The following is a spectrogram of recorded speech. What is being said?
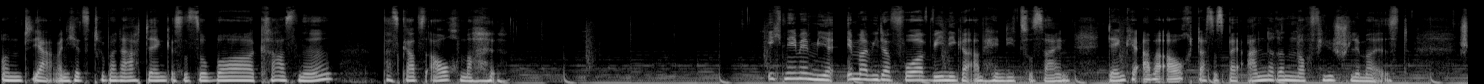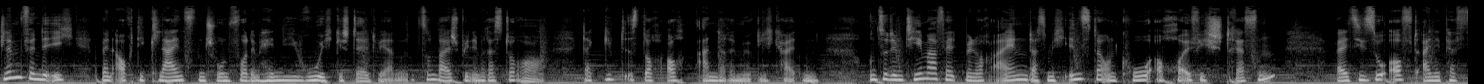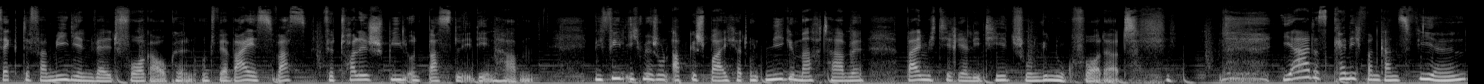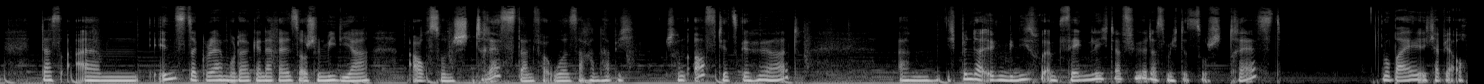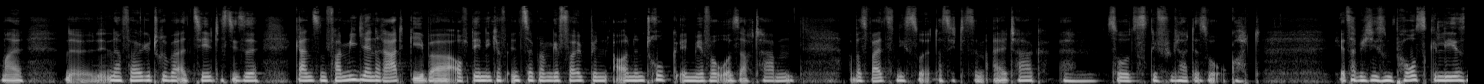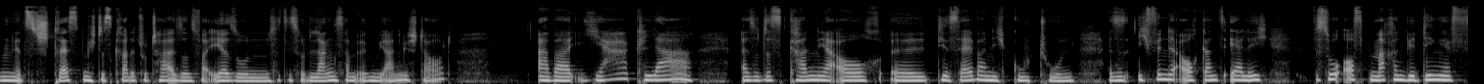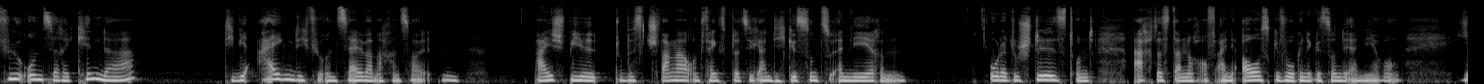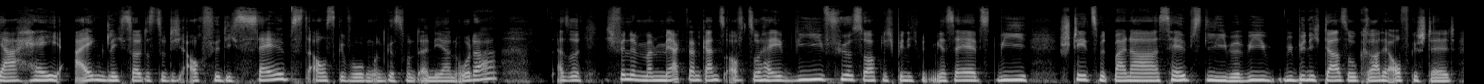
und ja, wenn ich jetzt drüber nachdenke, ist es so, boah, krass, ne? Das gab's auch mal. Ich nehme mir immer wieder vor, weniger am Handy zu sein, denke aber auch, dass es bei anderen noch viel schlimmer ist. Schlimm finde ich, wenn auch die Kleinsten schon vor dem Handy ruhig gestellt werden, zum Beispiel im Restaurant. Da gibt es doch auch andere Möglichkeiten. Und zu dem Thema fällt mir noch ein, dass mich Insta und Co auch häufig stressen, weil sie so oft eine perfekte Familienwelt vorgaukeln und wer weiß, was für tolle Spiel- und Bastelideen haben. Wie viel ich mir schon abgespeichert und nie gemacht habe, weil mich die Realität schon genug fordert. ja, das kenne ich von ganz vielen, dass ähm, Instagram oder generell Social Media auch so einen Stress dann verursachen, habe ich schon oft jetzt gehört. Ähm, ich bin da irgendwie nicht so empfänglich dafür, dass mich das so stresst. Wobei, ich habe ja auch mal ne, in einer Folge drüber erzählt, dass diese ganzen Familienratgeber, auf denen ich auf Instagram gefolgt bin, auch einen Druck in mir verursacht haben. Aber es war jetzt nicht so, dass ich das im Alltag ähm, so das Gefühl hatte, so, oh Gott, jetzt habe ich diesen Post gelesen, jetzt stresst mich das gerade total, sonst war eher so ein, es hat sich so langsam irgendwie angestaut. Aber ja, klar, also das kann ja auch äh, dir selber nicht gut tun. Also ich finde auch ganz ehrlich, so oft machen wir Dinge für unsere Kinder, die wir eigentlich für uns selber machen sollten. Beispiel, du bist schwanger und fängst plötzlich an, dich gesund zu ernähren. Oder du stillst und achtest dann noch auf eine ausgewogene, gesunde Ernährung. Ja, hey, eigentlich solltest du dich auch für dich selbst ausgewogen und gesund ernähren, oder? Also ich finde, man merkt dann ganz oft so, hey, wie fürsorglich bin ich mit mir selbst? Wie steht's mit meiner Selbstliebe? Wie, wie bin ich da so gerade aufgestellt?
